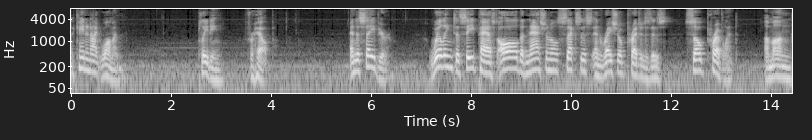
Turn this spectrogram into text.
A Canaanite woman pleading for help, and a Savior willing to see past all the national, sexist, and racial prejudices so prevalent among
